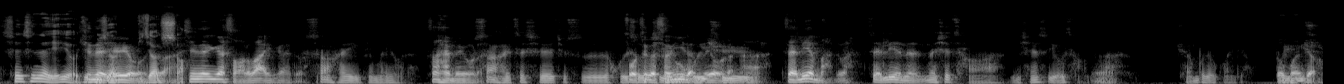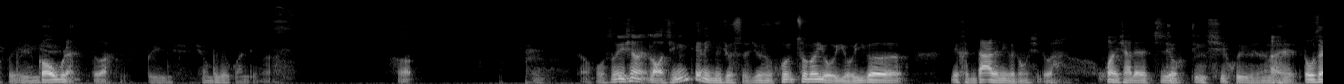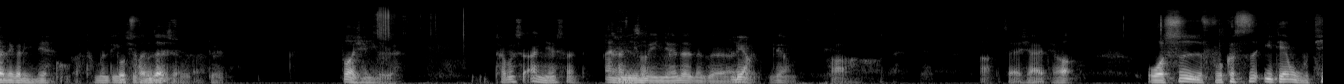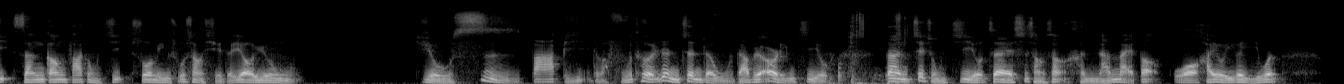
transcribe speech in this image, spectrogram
现现在也有，现在也有比较少。现在应该少了吧？应该都？上海已经没有了，上海没有了，上海这些就是回做这个生意的没有了啊，在练吧，对吧？在练的那些厂啊，以前是有厂的，全部都关掉，都关掉，高污染，对吧？不允许，全部都关掉。好，然后所以像老秦店里面就是就是会专门有有一个那很大的那个东西，对吧？换下来的机油定期会有人啊来，都在那个里面，他们定都存着是吧？收的对，多少钱一个月？他们是按年算的，看你每年的那个量量。啊，好，再下一条，我是福克斯 1.5T 三缸发动机，说明书上写的要用948 B 对吧？福特认证的 5W20 机油，但这种机油在市场上很难买到。我还有一个疑问，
